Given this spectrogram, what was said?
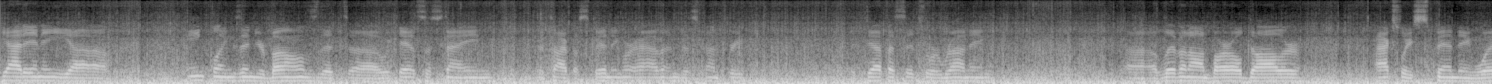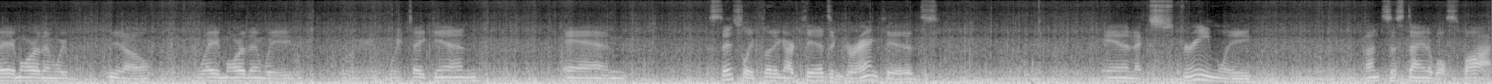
got any uh, inklings in your bones that uh, we can't sustain the type of spending we're having in this country, the deficits we're running, uh, living on borrowed dollar, actually spending way more than we, you know, way more than we, we, we take in, and essentially putting our kids and grandkids in an extremely unsustainable spot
